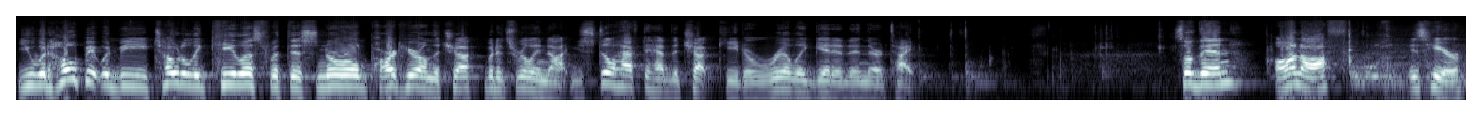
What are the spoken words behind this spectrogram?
You would hope it would be totally keyless with this knurled part here on the chuck, but it's really not. You still have to have the chuck key to really get it in there tight. So then, on off is here.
